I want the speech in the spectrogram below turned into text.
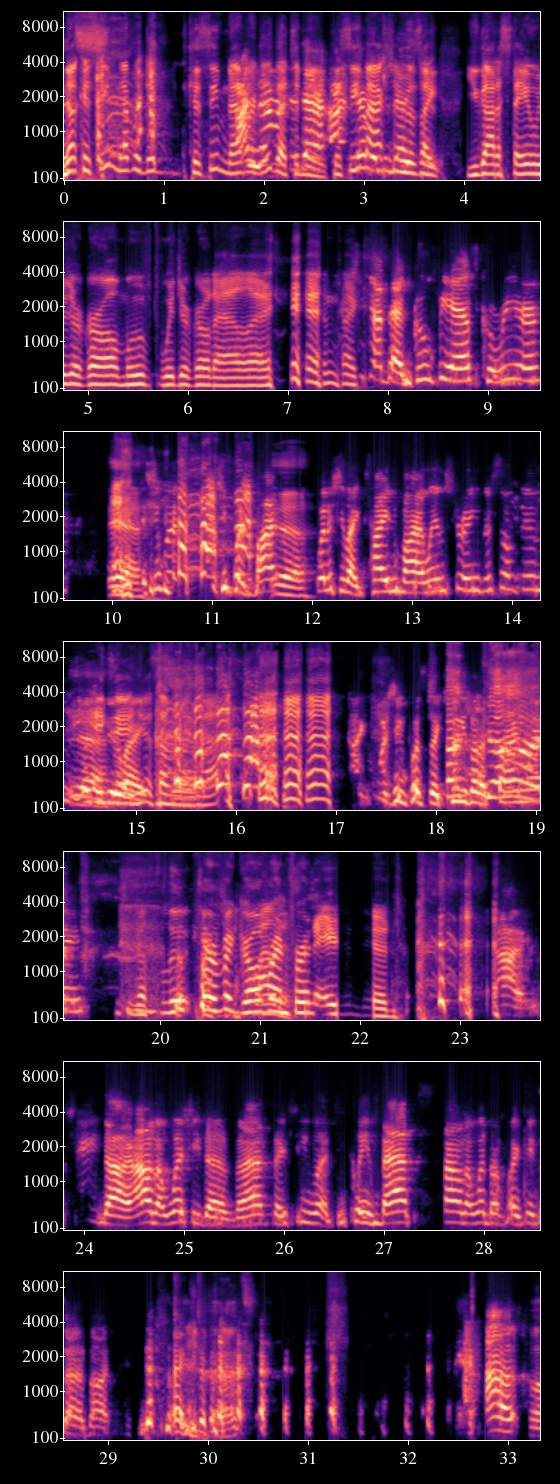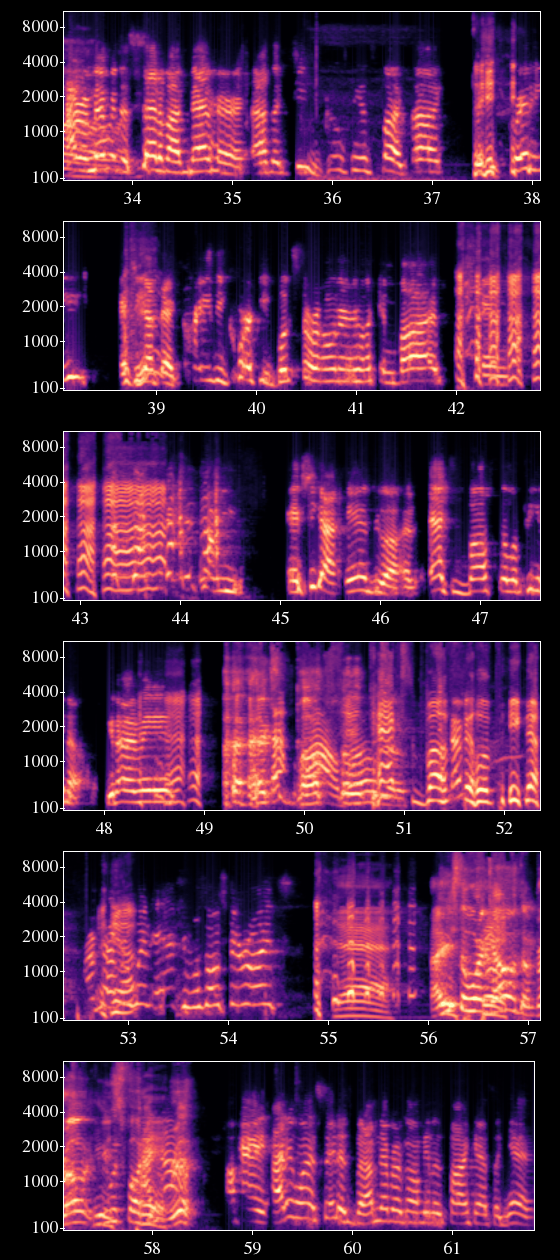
No, It's- Kasim never did. Kasim never, never did that to did me. that. Kasim actually was to like, "You got to stay with your girl. Moved with your girl to LA." and like, She got that goofy ass career. Yeah. She went. She put. Vi- Yeah. What is she like? Titan violin strings or something? Yeah. What exactly, like, something like that. when she puts the oh keys on a God. Steinway. the flute. Perfect girlfriend for an Asian dude. Nah, she, nah, I don't know what she does, but I think she what? She cleans bats. I don't know what the fuck she does. dog. Just like, That's- I, I remember oh, the set if I met her. I was like, she's goofy as fuck, dog. But she's pretty. And she got that crazy, quirky bookstore owner looking vibe. And, and she got Andrew, uh, an ex buff Filipino. You know what I mean? ex-buff bro. Filipino. Ex buff Filipino. Remember Yeah. when Andrew was on steroids? Yeah. I used to work Fit. out with him, bro. He He, was was, fucking fit. ripped. Okay, I didn't want to say this, but I'm never gonna be on this podcast again.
